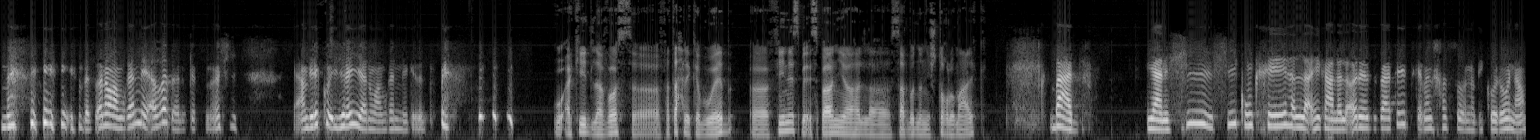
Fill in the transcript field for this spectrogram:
بس أنا وعم غني ابدا كنت ماشي. عم بيركوا اجريا وعم غني كده. وأكيد La Voz آه، فتح لك أبواب. آه، في ناس بإسبانيا هلأ صار بدهم يشتغلوا معك؟ بعد. يعني شيء شيء concret هلأ هيك على الأرض بعتقد كمان خصوصا إنه بكورونا.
